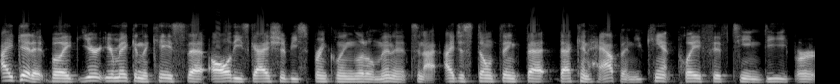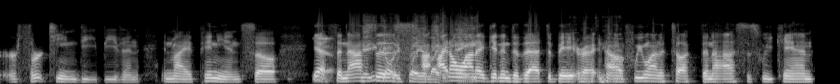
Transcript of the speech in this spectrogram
I get it, but like you're you're making the case that all these guys should be sprinkling little minutes, and I, I just don't think that that can happen. You can't play 15 deep or, or 13 deep, even in my opinion. So yeah, Yeah. Thanasis. Yeah, you can only play, I- like, I, don't want to get into that debate right now. If we want to talk Thanasis, we can.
